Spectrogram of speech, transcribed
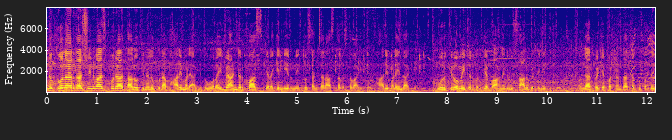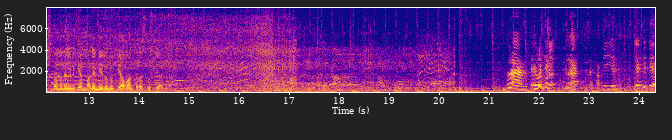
ಇನ್ನು ಕೋಲಾರದ ಶ್ರೀನಿವಾಸಪುರ ತಾಲೂಕಿನಲ್ಲೂ ಕೂಡ ಭಾರಿ ಮಳೆ ಆಗಿದ್ದು ರೈಲ್ವೆ ಅಂಡರ್ ಪಾಸ್ ಕೆಳಗೆ ನೀರು ನಿಂತು ಸಂಚಾರ ಅಸ್ತವ್ಯಸ್ತವಾಗಿದೆ. ಭಾರಿ ಮಳೆಯಿಂದಾಗಿ ಮೂರು ಕಿಲೋಮೀಟರ್ವರೆಗೆ ವಾಹನಗಳು ಸಾಲುಗಟ್ಟಿ ನಿಂತಿತ್ತು. ಬಂಗಾರಪೇಟೆ ಪಟ್ಟಣದ ತಗ್ಗು ಪ್ರದೇಶದ ಮನೆಗಳಿಗೆ ಮಳೆ ನೀರು ನುಗ್ಗಿ ಅವಾಂತರ ಸೃಷ್ಟಿಯಾಗಿದೆ. ಎತ್ತಿಟ್ಟೆ.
